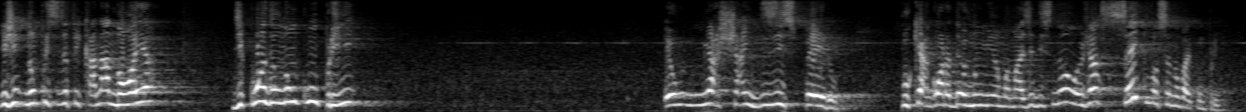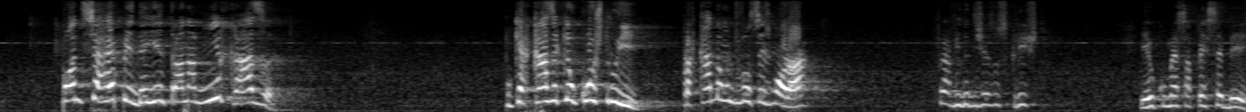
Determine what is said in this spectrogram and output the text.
E a gente não precisa ficar na noia de quando eu não cumprir, eu me achar em desespero, porque agora Deus não me ama mais. Ele disse: Não, eu já sei que você não vai cumprir pode se arrepender e entrar na minha casa. Porque a casa que eu construí para cada um de vocês morar foi a vida de Jesus Cristo. E eu começo a perceber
